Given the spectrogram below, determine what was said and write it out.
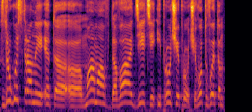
С другой стороны, это мама, вдова, дети и прочее, прочее. Вот в этом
